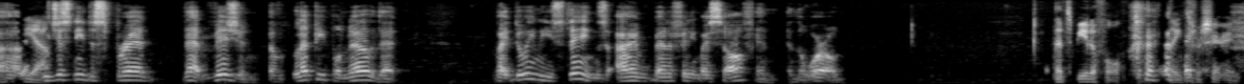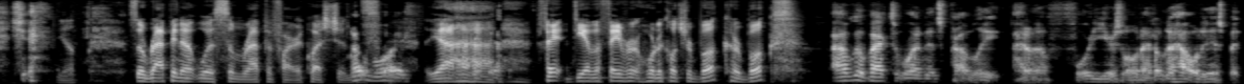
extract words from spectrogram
Uh, yeah. We just need to spread that vision of let people know that by doing these things, I'm benefiting myself and, and the world. That's beautiful. Thanks for sharing. yeah. yeah. So wrapping up with some rapid fire questions. Oh boy. Yeah. yeah. Do you have a favorite horticulture book or books? I'll go back to one that's probably, I don't know, 40 years old. I don't know how old it is, but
